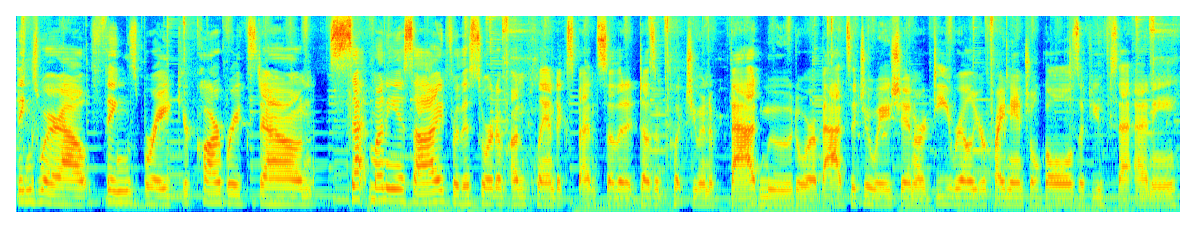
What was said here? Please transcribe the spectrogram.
Things wear out, things break, your car breaks down. Set money aside for this sort of unplanned expense so that it doesn't put you in a bad mood or a bad situation or derail your financial goals if you've set any.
